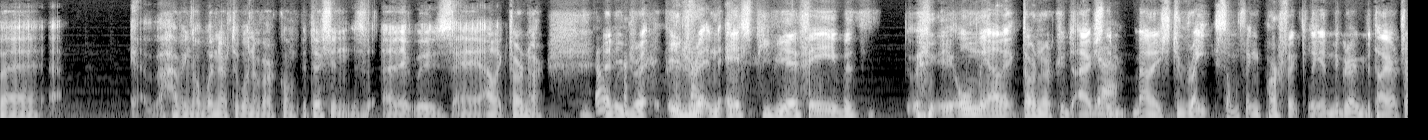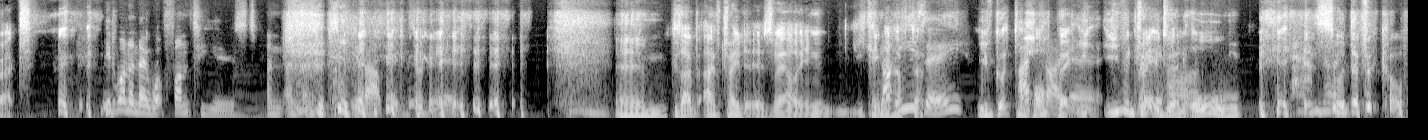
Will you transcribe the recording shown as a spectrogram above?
uh, having a winner to one of our competitions, and it was uh, Alec Turner, Oh. and he'd, writ he'd written SPVFA with. Only Alec Turner could actually Yeah. manage to write something perfectly in the ground tire tracks. You'd want to know what font he used and, and, and about things, wouldn't you? because I've I've tried it as well, and you kind of have to. easy. You've got to I've hop it. It You even try really to do an hard. O. it's no. so difficult.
